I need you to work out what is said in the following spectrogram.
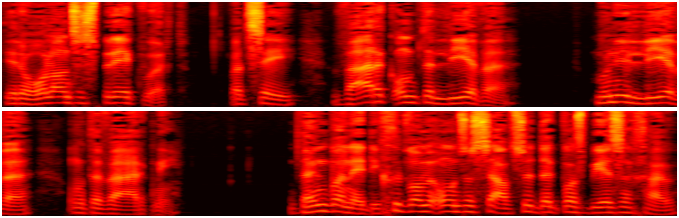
deur 'n Hollandse spreekwoord wat sê: "Werk om te lewe, moenie lewe om te werk nie." Dink maar net, die goed waarmee ons onsself so dikwels besig hou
